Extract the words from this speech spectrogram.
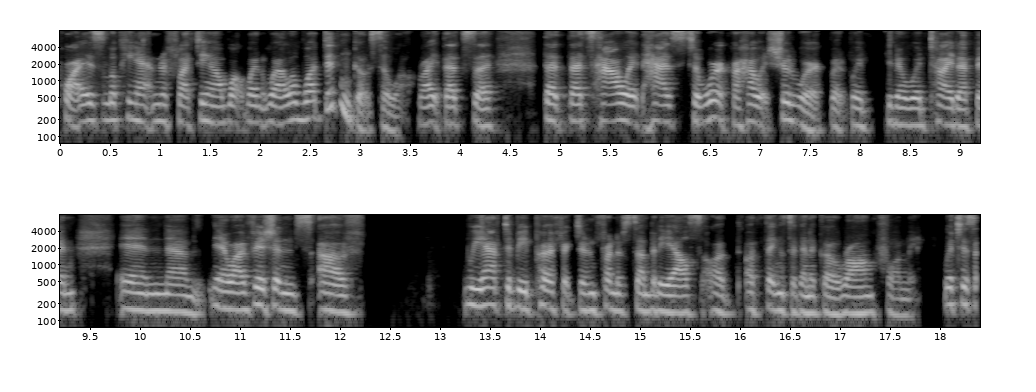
requires looking at and reflecting on what went well and what didn't go so well. Right? That's uh, that that's how it has to work or how it should work. But we're you know we're tied up in in um, you know our visions of we have to be perfect in front of somebody else or, or things are going to go wrong for me which is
